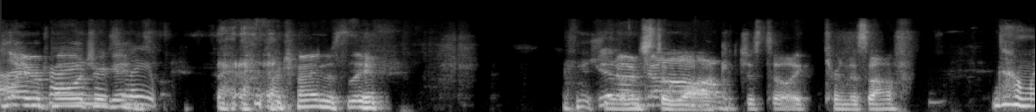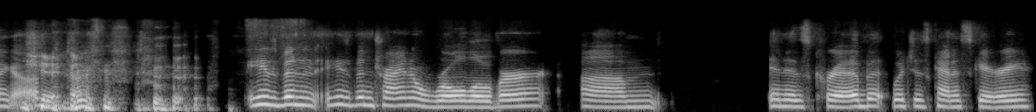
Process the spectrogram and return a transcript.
play I'm your poetry to games. sleep. I'm trying to sleep. he Get a learns to walk job. just to like turn this off. Oh my god. Yeah. He's been he's been trying to roll over um in his crib, which is kind of scary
